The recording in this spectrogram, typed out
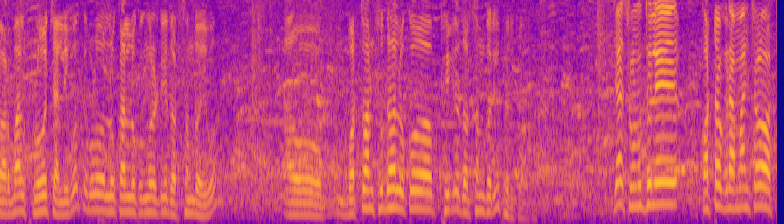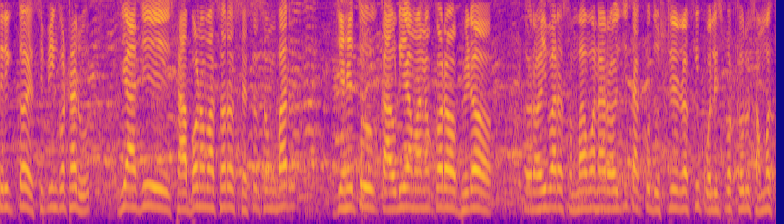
ନର୍ମାଲ ଫ୍ଲୋ ଚାଲିବ କେବଳ ଲୋକାଲ ଲୋକଙ୍କର ଟିକେ ଦର୍ଶନ ରହିବ। ଆଉ ବର୍ତ୍ତମାନ ସୁଦ୍ଧା ଲୋକ ଠିକ୍ରେ ଦର୍ଶନ କରିକି ଫେରୁଛନ୍ତି। ଯାହା ଶୁଣୁଥିଲେ କଟକ ଗ୍ରାମାଞ୍ଚଳ ଅତିରିକ୍ତ ଏସ୍ପିଙ୍କ ଠାରୁ ଯେ ଆଜି ଶ୍ରାବଣ ମାସର ଶେଷ ସୋମବାର ଯେହେତୁ କାଉଡ଼ିଆମାନଙ୍କର ଭିଡ଼ ରହିବାର ସମ୍ଭାବନା ରହିଛି ତାକୁ ଦୃଷ୍ଟିରେ ରଖି ପୋଲିସ ପକ୍ଷରୁ ସମସ୍ତ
